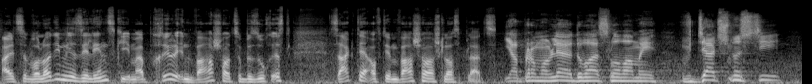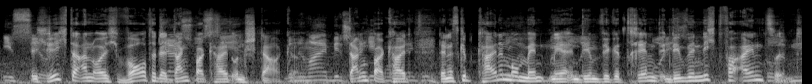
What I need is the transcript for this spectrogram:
Als Volodymyr Zelensky im April in Warschau zu Besuch ist, sagt er auf dem Warschauer Schlossplatz: Ich richte an euch Worte der Dankbarkeit und Stärke. Dankbarkeit, denn es gibt keinen Moment mehr, in dem wir getrennt, in dem wir nicht vereint sind.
